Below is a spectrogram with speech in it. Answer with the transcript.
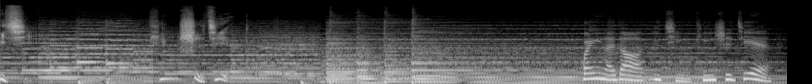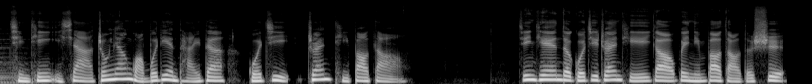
一起听世界，欢迎来到一起听世界，请听一下中央广播电台的国际专题报道。今天的国际专题要为您报道的是：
